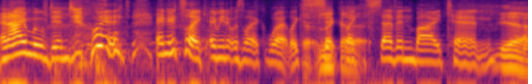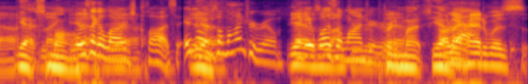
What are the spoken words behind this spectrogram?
and I moved into it, and it's like I mean it was like what like six, like like, a- seven by ten. Yeah. Yeah, small. It was like a large yeah. closet. No, Yeah. it was a laundry room. Yeah, like it was, a laundry room. Pretty yeah. much, yeah. All Yeah. I had was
